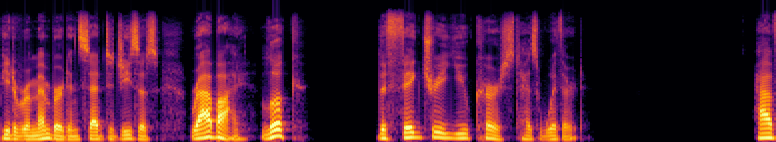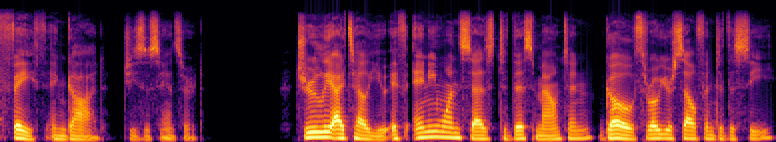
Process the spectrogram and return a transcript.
Peter remembered and said to Jesus, Rabbi, look, the fig tree you cursed has withered. Have faith in God, Jesus answered. Truly I tell you, if anyone says to this mountain, Go, throw yourself into the sea,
